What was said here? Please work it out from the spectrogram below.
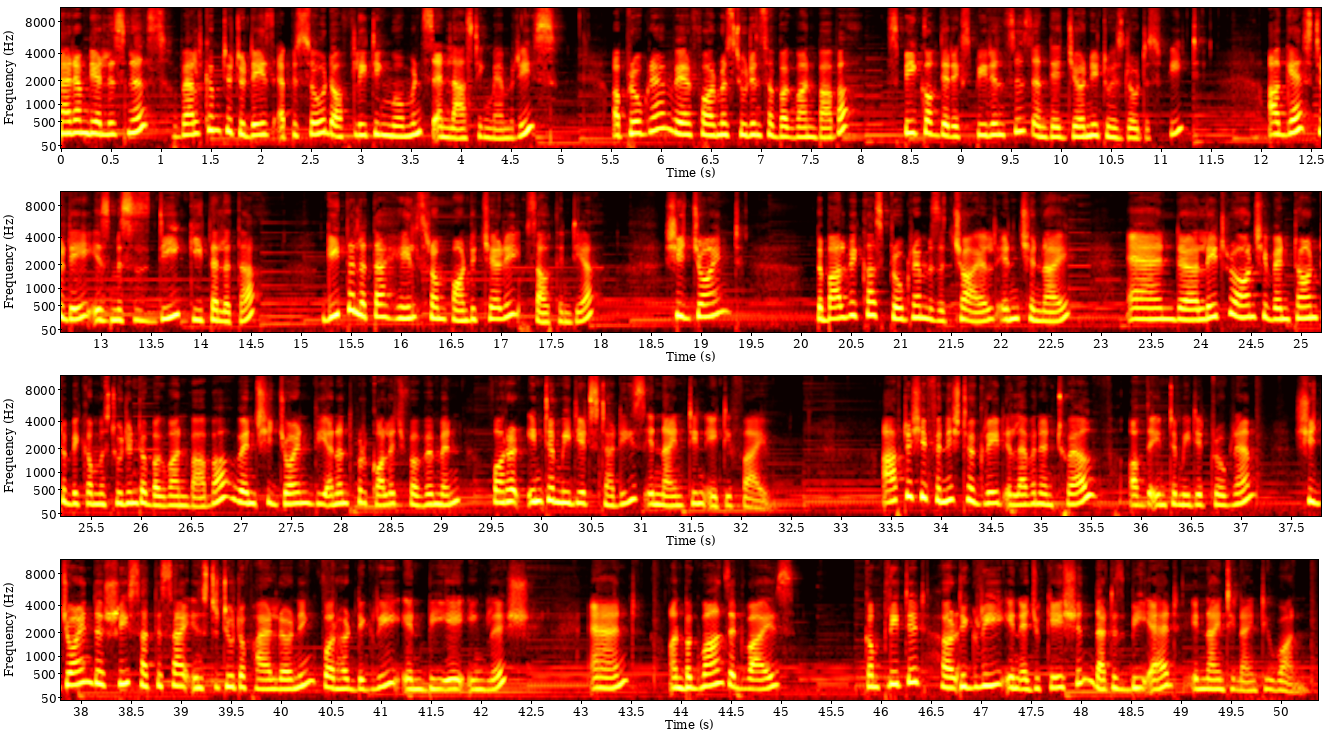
Sairam, dear listeners, welcome to today's episode of Fleeting Moments and Lasting Memories, a program where former students of Bhagwan Baba speak of their experiences and their journey to his lotus feet. Our guest today is Mrs. D. Geeta Lata. Geeta Lata hails from Pondicherry, South India. She joined the Balvikas program as a child in Chennai and uh, later on she went on to become a student of Bhagwan Baba when she joined the Anantapur College for Women for her intermediate studies in 1985. After she finished her grade 11 and 12 of the intermediate program, she joined the Sri Sathya Sai Institute of Higher Learning for her degree in BA English and, on Bhagwan's advice, completed her degree in education, that is B.Ed, in 1991.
